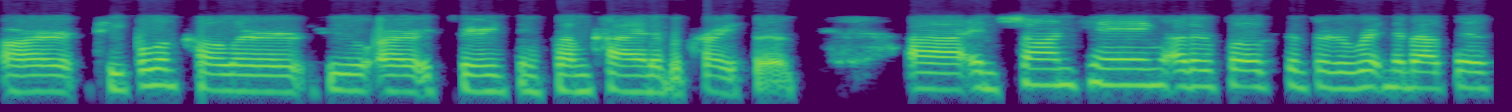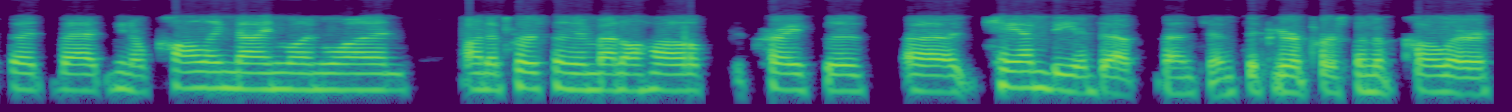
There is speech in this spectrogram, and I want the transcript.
are people of color who are experiencing some kind of a crisis. Uh, and Shaun King, other folks have sort of written about this that that you know calling 911 on a person in mental health crisis uh, can be a death sentence if you're a person of color.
